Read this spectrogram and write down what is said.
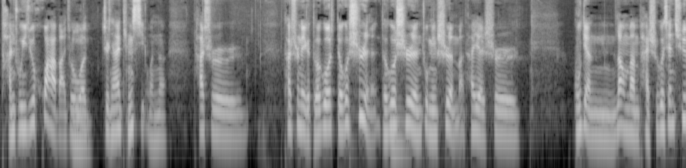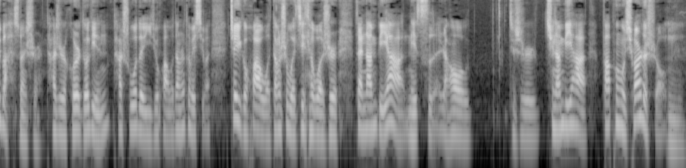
弹出一句话吧，就是我嗯之前还挺喜欢的，他是他是那个德国德国诗人，德国诗人、著名诗人吧，他也是古典浪漫派诗歌先驱吧，算是。他是荷尔德林，他说的一句话，我当时特别喜欢。这个话，我当时我记得我是在南比亚那次，然后就是去南比亚发朋友圈的时候，嗯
